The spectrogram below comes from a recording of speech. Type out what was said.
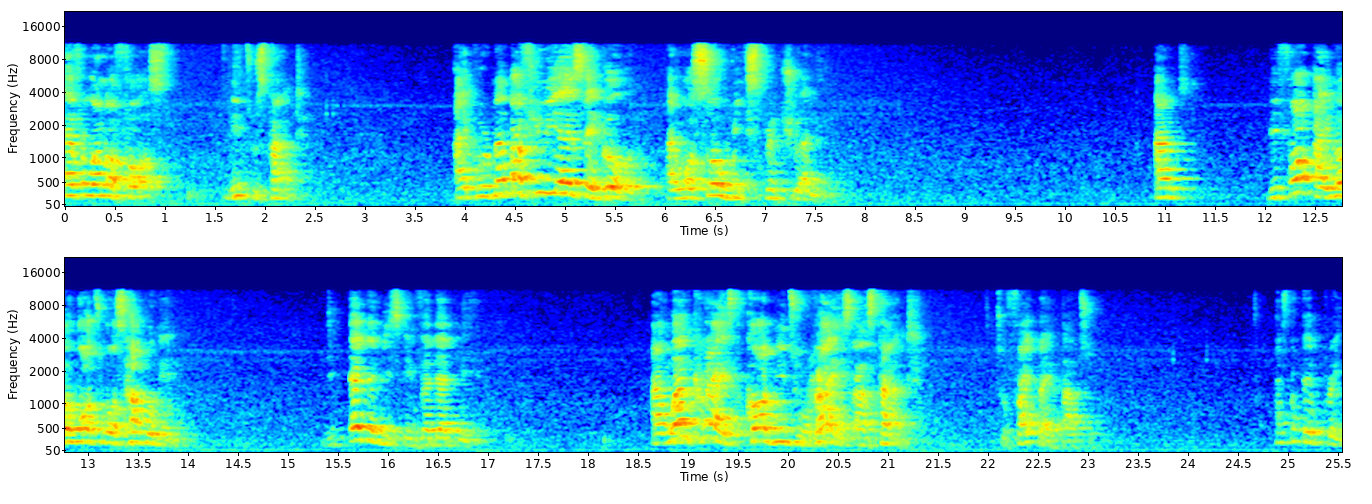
every one of us need to stand. I could remember a few years ago, I was so weak spiritually. And before I know what was happening, the enemies invaded me. And when Christ called me to rise and stand to fight my battle, I started praying.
